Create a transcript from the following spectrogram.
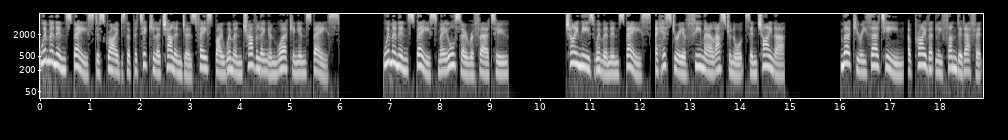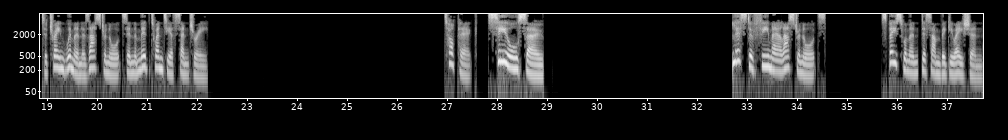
Women in Space describes the particular challenges faced by women traveling and working in space. Women in Space may also refer to Chinese Women in Space, A History of Female Astronauts in China Mercury 13, a privately funded effort to train women as astronauts in the mid-20th century. See also List of female astronauts. Spacewoman disambiguation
